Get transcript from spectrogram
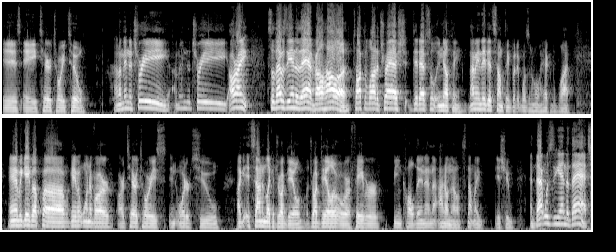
is a territory two. And I'm in the tree. I'm in the tree. All right. So that was the end of that. Valhalla talked a lot of trash. Did absolutely nothing. I mean, they did something, but it wasn't a whole heck of a lot. And we gave up. Uh, we gave up one of our our territories in order to. I, it sounded like a drug deal, a drug dealer, or a favor being called in, and I don't know. It's not my issue. And that was the end of that.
